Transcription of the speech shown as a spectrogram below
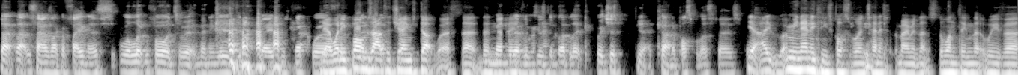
that that sounds like a famous, we'll look forward to it, and then he loses James Duckworth. Yeah, when he bombs out to James Duckworth, that, then loses the public, which is yeah, kind of possible, I suppose. Yeah, I, I mean anything's possible in tennis at the moment. That's the one thing that we've uh,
